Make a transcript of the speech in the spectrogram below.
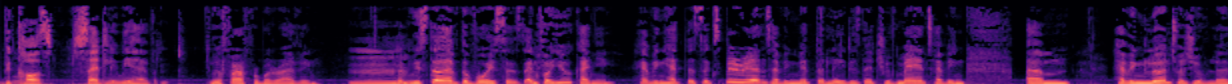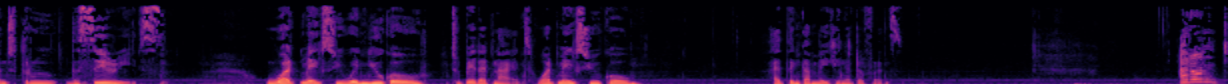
because sadly we haven't. we're far from arriving but we still have the voices and for you kanye having had this experience having met the ladies that you've met having um having learned what you've learned through the series what makes you when you go to bed at night what makes you go i think i'm making a difference I don't.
